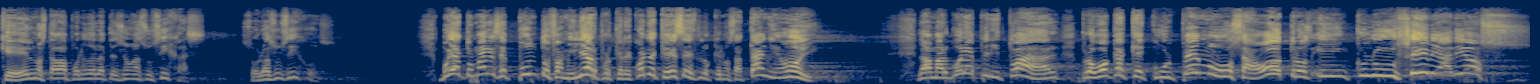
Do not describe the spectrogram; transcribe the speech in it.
que él no estaba poniendo la atención a sus hijas, solo a sus hijos. Voy a tomar ese punto familiar porque recuerde que ese es lo que nos atañe hoy. La amargura espiritual provoca que culpemos a otros, inclusive a Dios,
